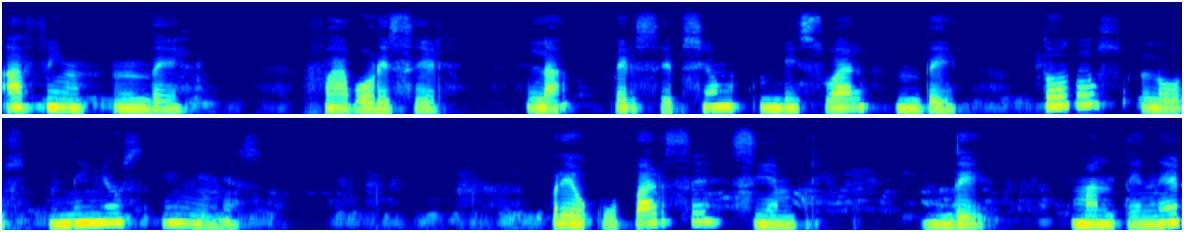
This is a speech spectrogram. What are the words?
a fin de favorecer la percepción visual de todos los niños y niñas. Preocuparse siempre de mantener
